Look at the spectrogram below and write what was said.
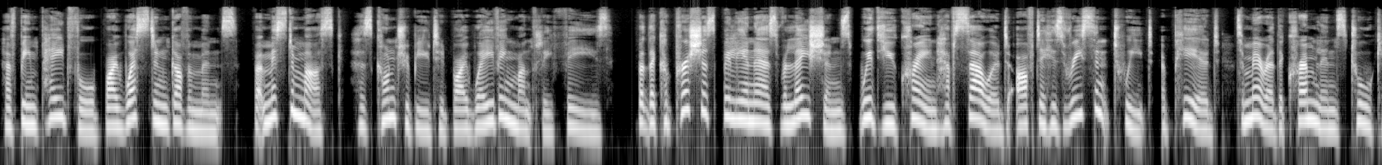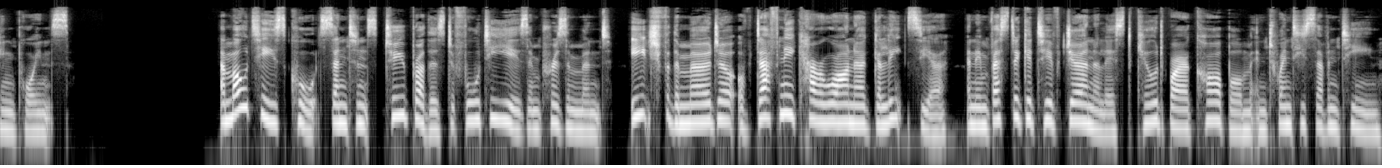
have been paid for by Western governments, but Mr. Musk has contributed by waiving monthly fees. But the capricious billionaire's relations with Ukraine have soured after his recent tweet appeared to mirror the Kremlin's talking points. A Maltese court sentenced two brothers to 40 years imprisonment, each for the murder of Daphne Caruana Galizia, an investigative journalist killed by a car bomb in 2017.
